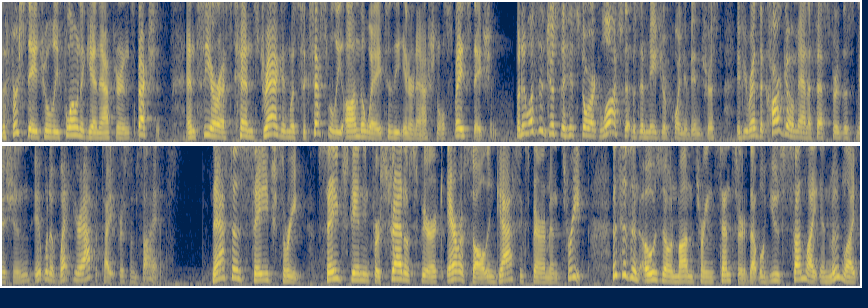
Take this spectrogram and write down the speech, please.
The first stage will be flown again after inspection, and CRS 10's Dragon was successfully on the way to the International Space Station. But it wasn't just the historic launch that was a major point of interest. If you read the cargo manifest for this mission, it would have whet your appetite for some science. NASA's SAGE 3, SAGE standing for Stratospheric Aerosol and Gas Experiment 3, this is an ozone monitoring sensor that will use sunlight and moonlight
